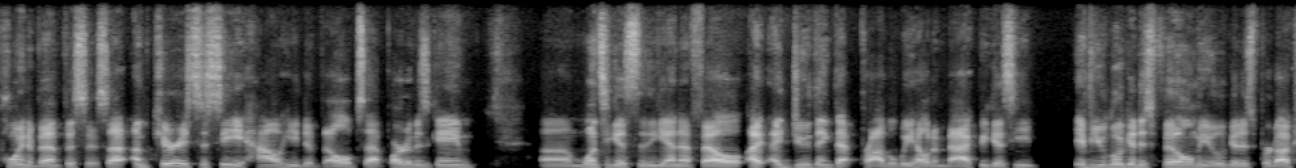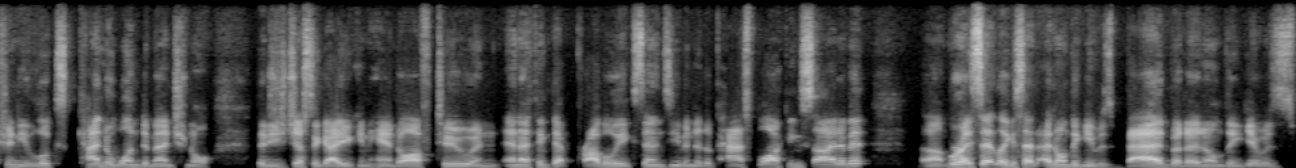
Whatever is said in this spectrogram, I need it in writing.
point of emphasis. I, am curious to see how he develops that part of his game um, once he gets to the NFL. I, I do think that probably held him back because he if you look at his film, you look at his production, he looks kind of one dimensional, that he's just a guy you can hand off to. And, and I think that probably extends even to the pass blocking side of it. Um, where I said, like I said, I don't think he was bad, but I don't think it was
